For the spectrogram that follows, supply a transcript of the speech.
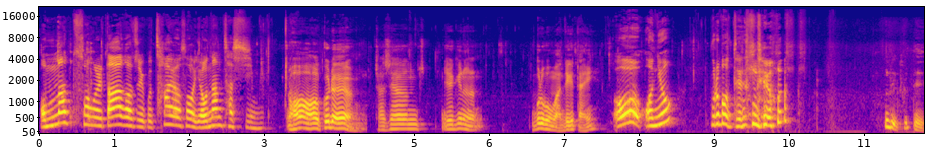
엄마 성을 따가지고 차여서 연한차 씨입니다. 아, 아, 그래. 자세한 얘기는 물어보면 안 되겠다. 잉? 어 아니요? 물어봐도 되는데요? 근데 그때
